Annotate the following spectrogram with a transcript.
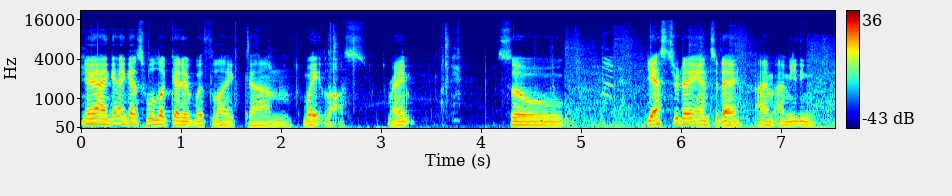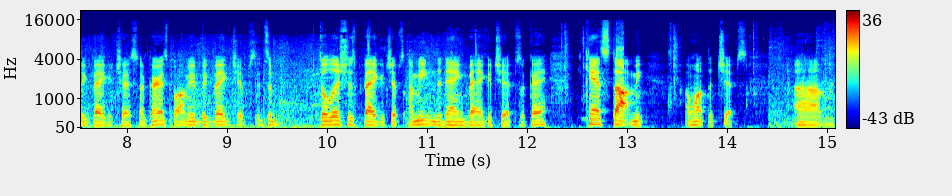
yeah, I, I guess we'll look at it with like um, weight loss, right? So yesterday and today, I'm, I'm eating a big bag of chips. My parents bought me a big bag of chips. It's a delicious bag of chips. I'm eating the dang bag of chips. Okay, you can't stop me. I want the chips. Um,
